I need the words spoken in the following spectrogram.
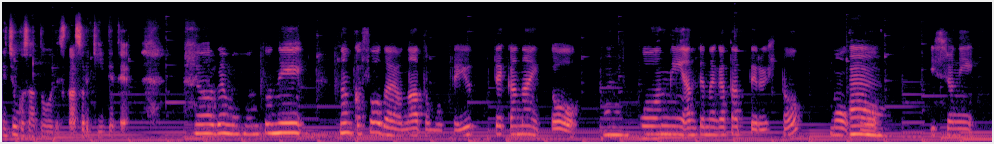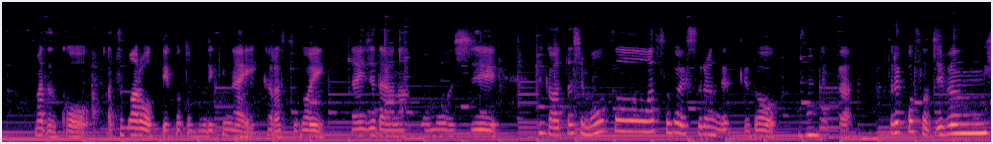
え純子さんどうですか？それ聞いてて。いやでも本当になんかそうだよなと思って言ってかないとうん。ここにアンテナが立ってる人もこう、うん。一緒にまずこう集まろうっていうこともできないからすごい大事だよなと思うしなんか私妄想はすごいするんですけどなんかそれこそ自分一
